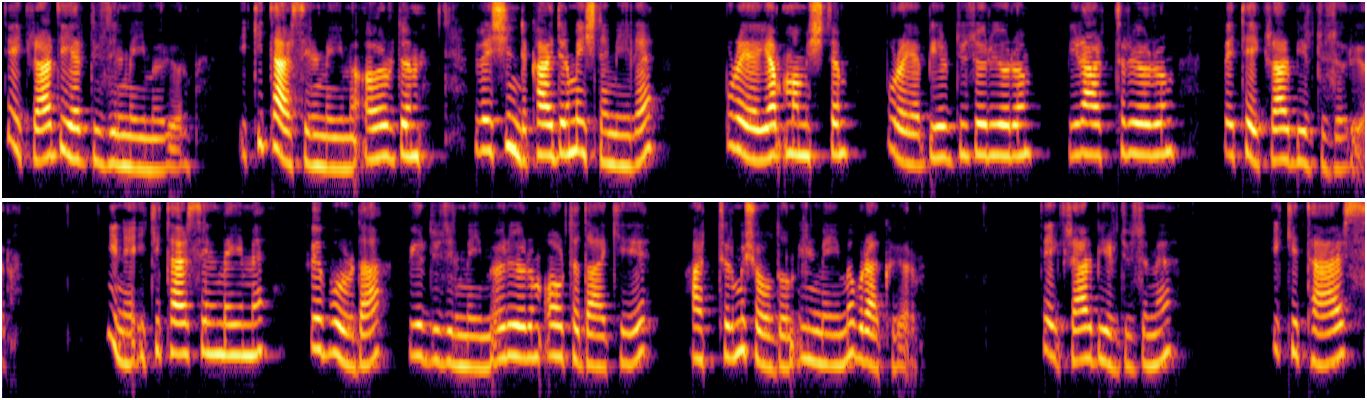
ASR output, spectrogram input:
Tekrar diğer düz ilmeğimi örüyorum. İki ters ilmeğimi ördüm. Ve şimdi kaydırma işlemiyle buraya yapmamıştım. Buraya bir düz örüyorum. Bir arttırıyorum. Ve tekrar bir düz örüyorum. Yine iki ters ilmeğimi ve burada bir düz ilmeğimi örüyorum. Ortadaki arttırmış olduğum ilmeğimi bırakıyorum. Tekrar bir düzümü, iki ters,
